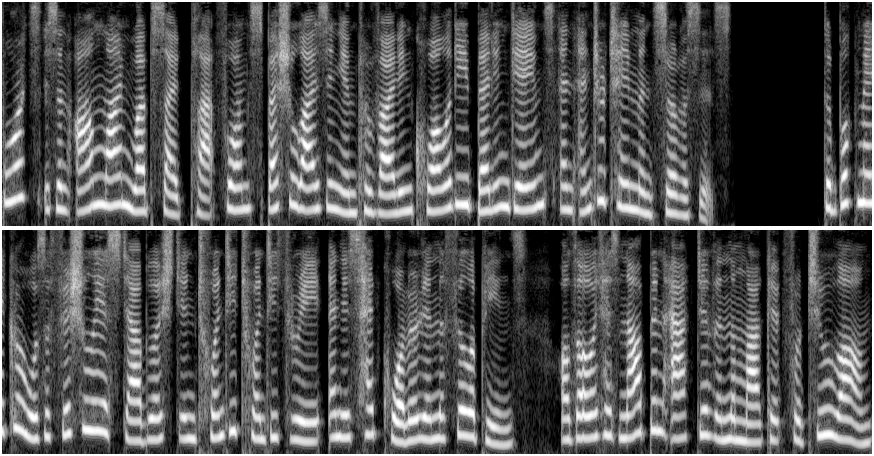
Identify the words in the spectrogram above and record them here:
Sports is an online website platform specializing in providing quality betting games and entertainment services. The bookmaker was officially established in 2023 and is headquartered in the Philippines. Although it has not been active in the market for too long,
